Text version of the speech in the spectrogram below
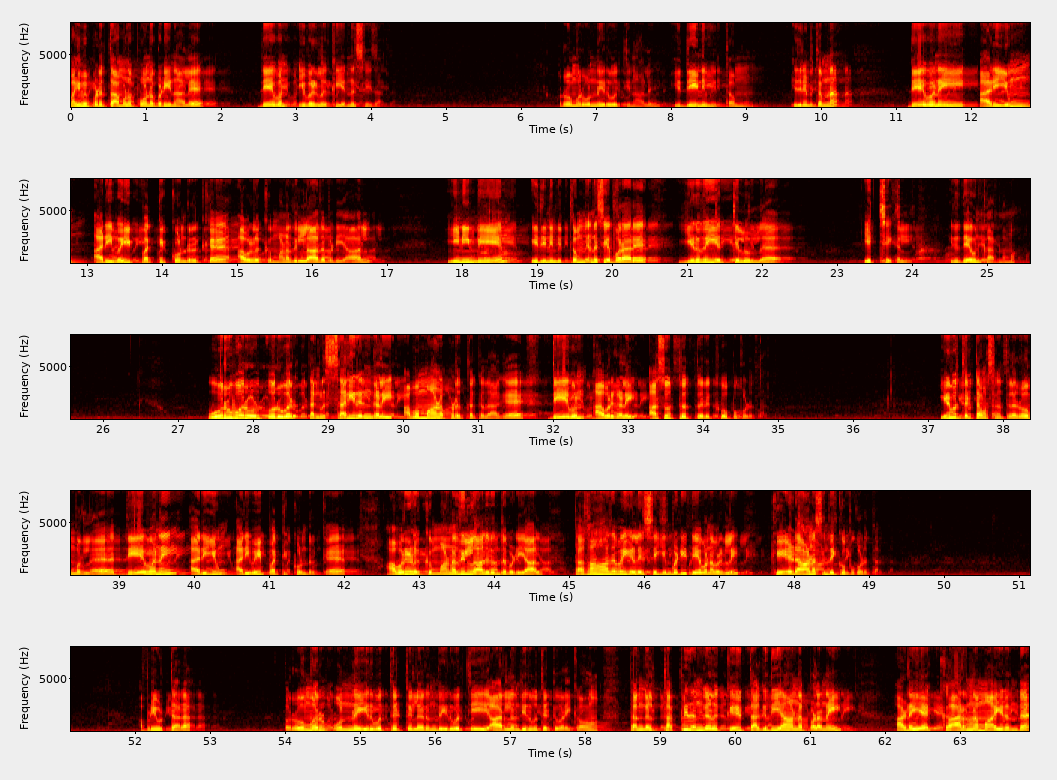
மகிமைப்படுத்தாமலும் போனபடியினாலே தேவன் இவர்களுக்கு என்ன செய்தார்? ரோமர் ஒன்று இருபத்தி நாலு இது நிமித்தம். இது நிமித்தம்னா தேவனை அறியும் அறிவை பற்றி கொண்டிருக்க அவர்களுக்கு மனதில்லாதபடியால் இனிமேல் இது நிமித்தம் என்ன செய்ய போறாரு? இருதயத்தில் உள்ள இச்சைகள். இது தேவன் காரணமா? ஒருவரோடு ஒருவர் தங்கள் சரீரங்களை அவமானப்படுத்தக்கதாக தேவன் அவர்களை அசுத்தத்திற்கு ஒப்புக் கொடுத்தார். இருபத்தெட்டாம் வசனத்தில் ரோமர்ல தேவனை அறியும் அறிவை பற்றி கொண்டிருக்க அவர்களுக்கு மனதில்லாதிருந்தபடியால் தகாதவைகளை செய்யும்படி தேவன் அவர்களை கேடான சிந்தைக்கு ஒப்புக் கொடுத்தார். அப்படி விட்டாரா? இப்போ ரோமர் ஒன்று இருபத்தெட்டுலேருந்து இருபத்தி ஆறுலேருந்து இருபத்தெட்டு வரைக்கும் தங்கள் தப்பிதங்களுக்கு தகுதியான பலனை அடைய காரணமாயிருந்த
